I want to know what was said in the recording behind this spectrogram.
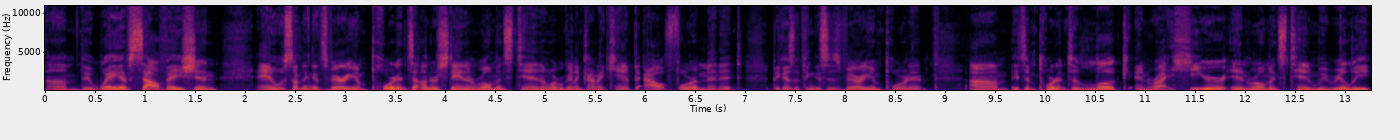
um, the way of salvation. And it was something that's very important to understand in Romans 10, and where we're going to kind of camp out for a minute because I think this is very important. Um, it's important to look, and right here in Romans 10, we really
